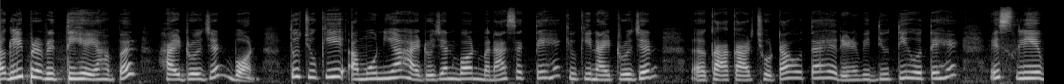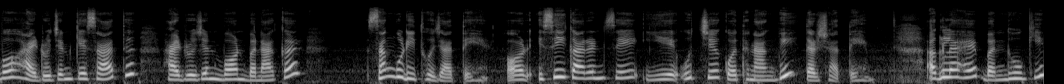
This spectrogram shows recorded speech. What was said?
अगली प्रवृत्ति है यहाँ पर हाइड्रोजन बॉन्ड तो चूँकि अमोनिया हाइड्रोजन बॉन्ड बना सकते हैं, क्योंकि नाइट्रोजन का आकार छोटा होता है, ऋण विद्युती होते हैं, इसलिए वो हाइड्रोजन के साथ हाइड्रोजन बॉन्ड बनाकर संगुणित हो जाते हैं और इसी कारण से ये उच्च क्वथनांक भी दर्शाते हैं। अगला है बंधों की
